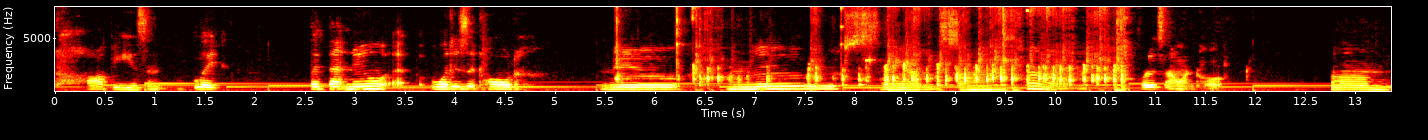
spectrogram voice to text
copies and like like that new what is it called? New new Samsung phone. What is that one called? Um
